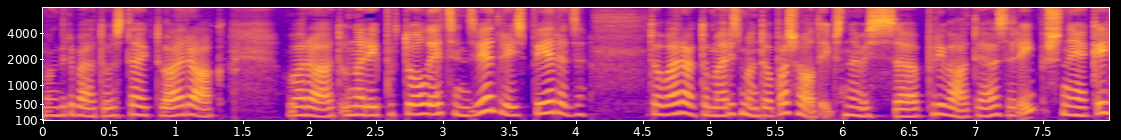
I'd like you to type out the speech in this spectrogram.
man gribētos teikt, vairāk varētu, un arī par to liecina Zviedrijas pieredze. To vairāk tomēr izmanto pašvaldības, nevis uh, privātie ezera īpašnieki.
